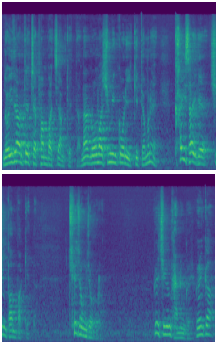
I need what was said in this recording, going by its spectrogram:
너희들한테 재판받지 않겠다. 나는 로마 시민권이 있기 때문에 카이사에게 심판받겠다. 최종적으로. 그래서 지금 가는 거예요. 그러니까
